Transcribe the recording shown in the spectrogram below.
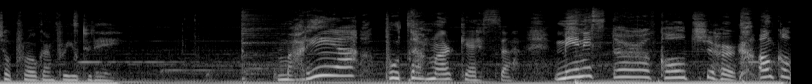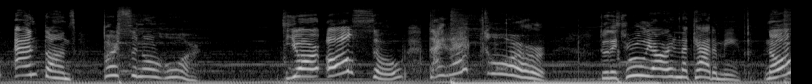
Special program for you today. Maria Puta Marquesa, Minister of Culture, Uncle Anton's personal whore. You're also director to the True Yaran Academy, no?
